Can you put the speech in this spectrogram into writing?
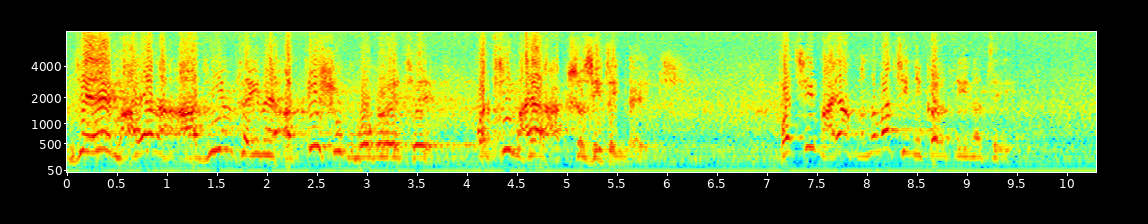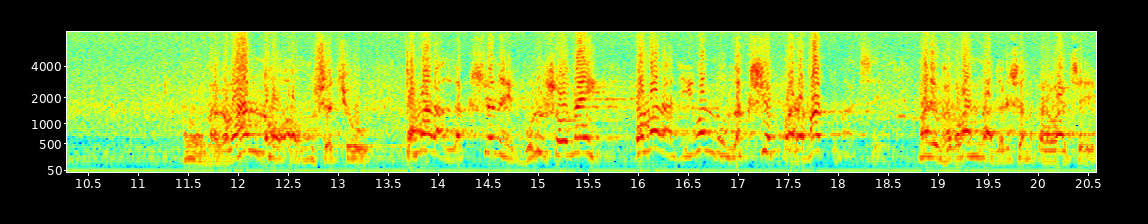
જે માયાના આધીન થઈને અતિ સુખ ભોગવે છે, પછી માયા રાક્ષસી થઈ જાય છે. પછી માયા મનમાંથી નીકળતી નથી. હું ભગવાનનો અંશ છું. તમારા લક્ષ્યને ભૂલશો નહીં. તમારા જીવનનું લક્ષ્ય પરમાત્મા છે. મારે ભગવાનના દર્શન કરવા છે.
